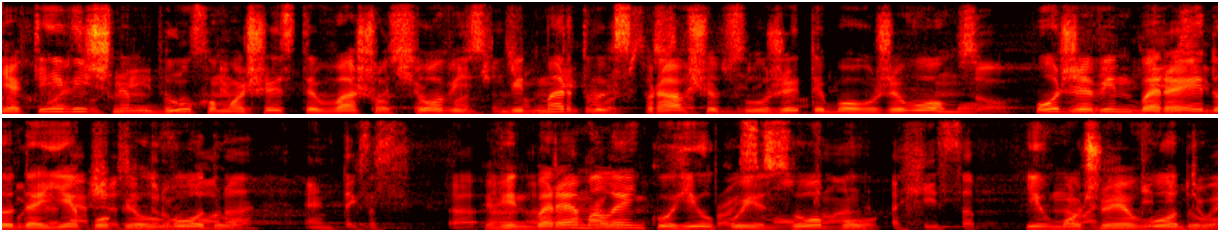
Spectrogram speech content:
який вічним духом очистив вашу совість від мертвих справ, щоб служити Богу живому. Отже, він бере і додає попіл воду. Він бере маленьку гілку із сопу і вмочує воду.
